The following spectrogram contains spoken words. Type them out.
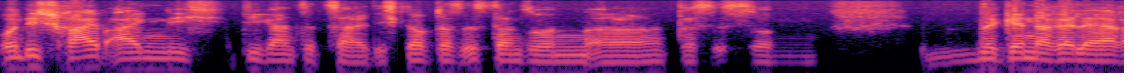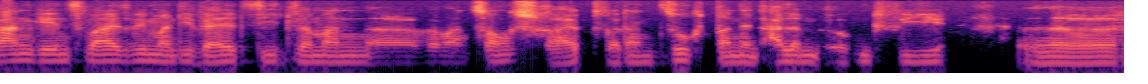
und ich schreibe eigentlich die ganze Zeit. Ich glaube, das ist dann so ein, äh, das ist so ein eine generelle Herangehensweise, wie man die Welt sieht, wenn man, äh, wenn man Songs schreibt, weil dann sucht man in allem irgendwie äh,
